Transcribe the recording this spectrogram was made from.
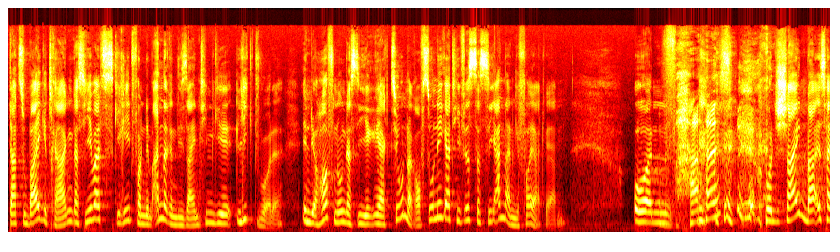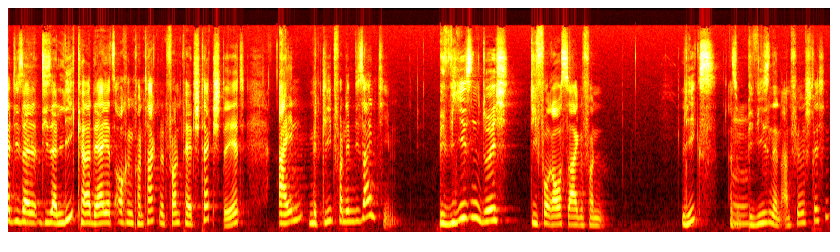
dazu beigetragen, dass jeweils das Gerät von dem anderen Designteam geleakt wurde. In der Hoffnung, dass die Reaktion darauf so negativ ist, dass die anderen gefeuert werden. Und, Was? und scheinbar ist halt dieser, dieser Leaker, der jetzt auch in Kontakt mit Frontpage Tech steht, ein Mitglied von dem Designteam. Bewiesen durch die Voraussage von Leaks, also bewiesen in Anführungsstrichen.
